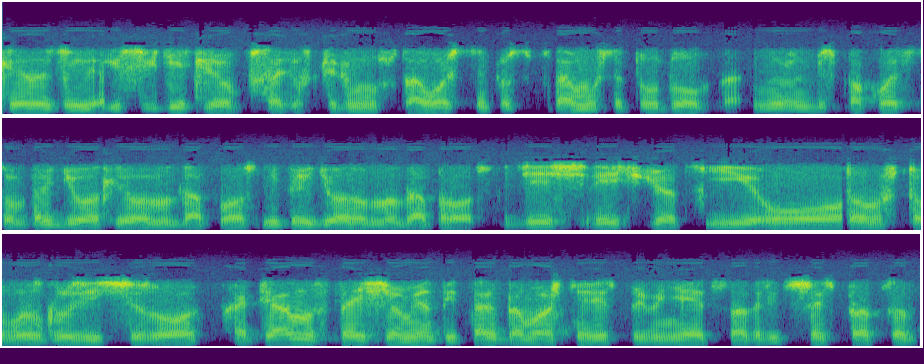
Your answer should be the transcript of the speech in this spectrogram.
Следователь и свидетеля посадил в тюрьму с удовольствием просто потому, что это удобно. Не нужно беспокоиться о том, придет ли он на допрос, не придет он на допрос. Здесь речь идет и о том, чтобы разгрузить СИЗО. Хотя в настоящий момент и так домашний арест применяется на 36%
